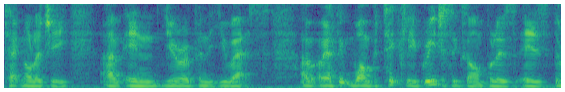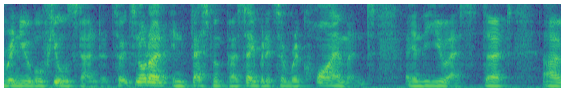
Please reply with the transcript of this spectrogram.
technology um, in Europe and the US. I, mean, I think one particularly egregious example is, is the renewable fuel standard. So it's not an investment per se, but it's a requirement in the US that uh,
